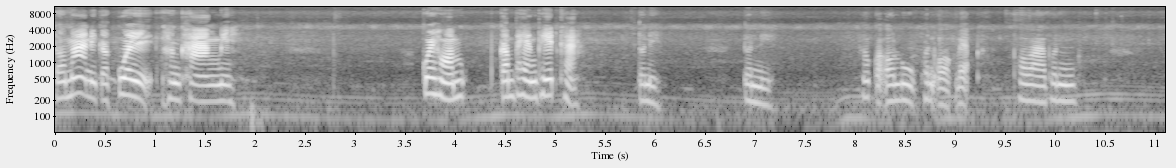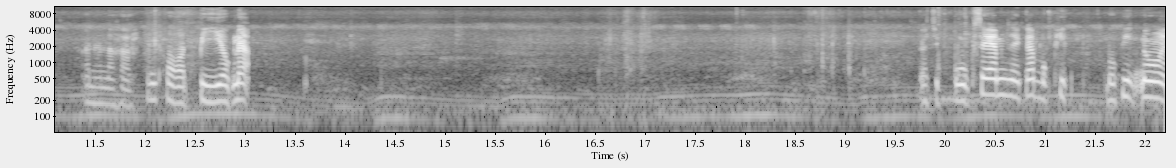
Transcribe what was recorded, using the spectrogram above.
ต่อมานี่ก็กล้วยหางๆนี่ กล้วยหอมกำแพงเพชรค่ะ ตัวนี้ ตัวนี้เขาก็เอาลูกเพิ่นออกแล้วเพราะว่าเพิ่นอันนั้นล่ะค่ะเพิ่นถอดปีออกแล้ว ก็จะปลูกแซมใส่กับบกพริกบกพริกน้อย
